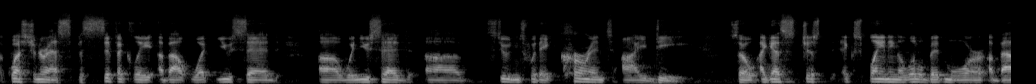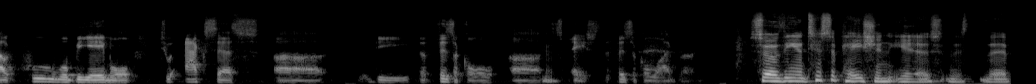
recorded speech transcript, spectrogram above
a questioner asked specifically about what you said uh, when you said uh, students with a current ID. So I guess just explaining a little bit more about who will be able to access uh, the the physical uh, Yeah. space, the physical library. So the anticipation is, the, the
